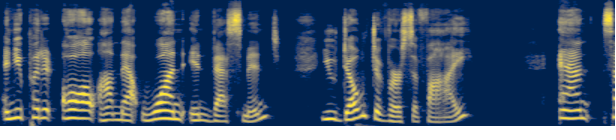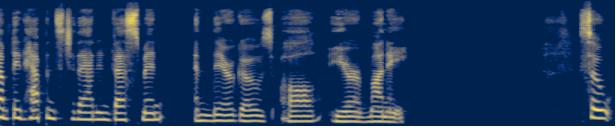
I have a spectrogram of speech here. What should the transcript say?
and you put it all on that one investment. You don't diversify and something happens to that investment and there goes all your money. So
